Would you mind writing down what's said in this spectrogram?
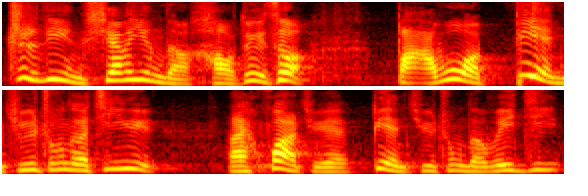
制定相应的好对策，把握变局中的机遇，来化解变局中的危机。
